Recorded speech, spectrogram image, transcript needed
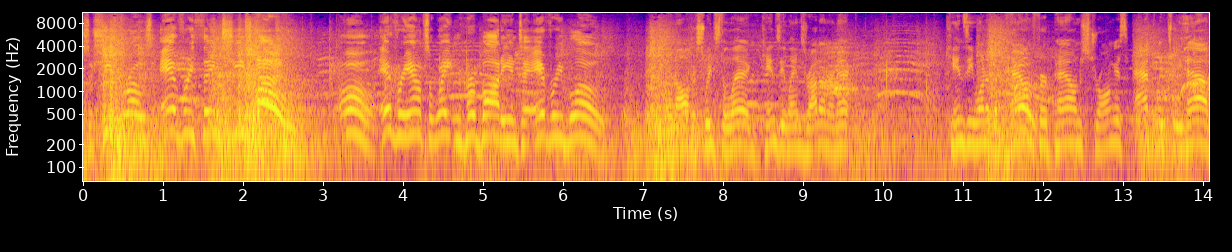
so she throws everything she's got. Oh, oh every ounce of weight in her body into every blow. When Oliver sweeps the leg, Kenzie lands right on her neck. Kenzie, one of the pound for pound strongest athletes we have.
